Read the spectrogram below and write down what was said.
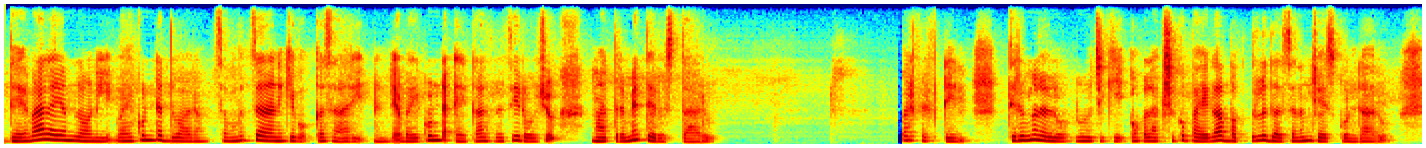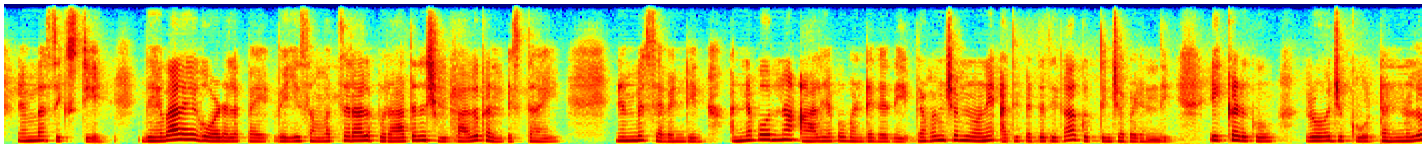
దేవాలయంలోని వైకుంఠ ద్వారం సంవత్సరానికి ఒక్కసారి అంటే వైకుంఠ ఏకాదశి రోజు మాత్రమే తెరుస్తారు. నెంబర్ ఫిఫ్టీన్ తిరుమలలో రోజుకి ఒక లక్షకు పైగా భక్తులు దర్శనం చేసుకుంటారు. నెంబర్ సిక్స్టీన్ దేవాలయ గోడలపై వెయ్యి సంవత్సరాల పురాతన శిల్పాలు కనిపిస్తాయి. నెంబర్ సెవెంటీన్ అన్నపూర్ణ ఆలయపు వంటగది ప్రపంచంలోనే అతిపెద్దదిగా గుర్తించబడింది. ఇక్కడకు రోజుకు టన్నులు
